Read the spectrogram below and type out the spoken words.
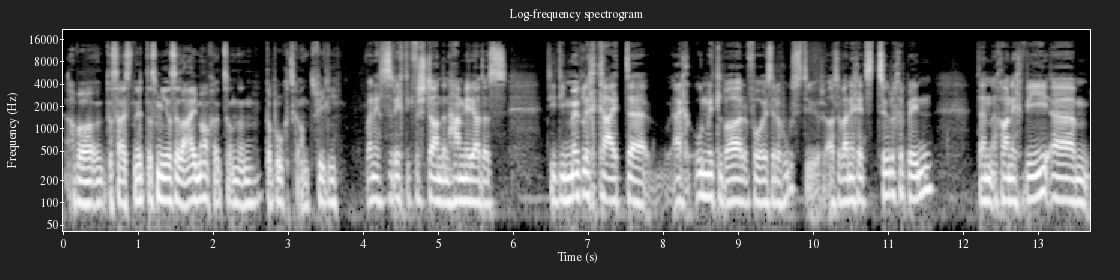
Aber das heißt nicht, dass wir es allein machen, sondern da braucht es ganz viele Wenn ich das richtig verstanden habe, haben wir ja das, die, die Möglichkeiten eigentlich unmittelbar vor unserer Haustür. Also wenn ich jetzt Zürcher bin, dann kann ich wie ähm,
